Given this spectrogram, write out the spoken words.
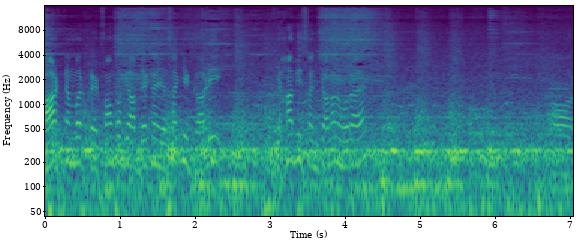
आठ नंबर प्लेटफॉर्म पर भी आप देख रहे हैं, जैसा कि गाड़ी यहाँ भी संचालन हो रहा है। और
